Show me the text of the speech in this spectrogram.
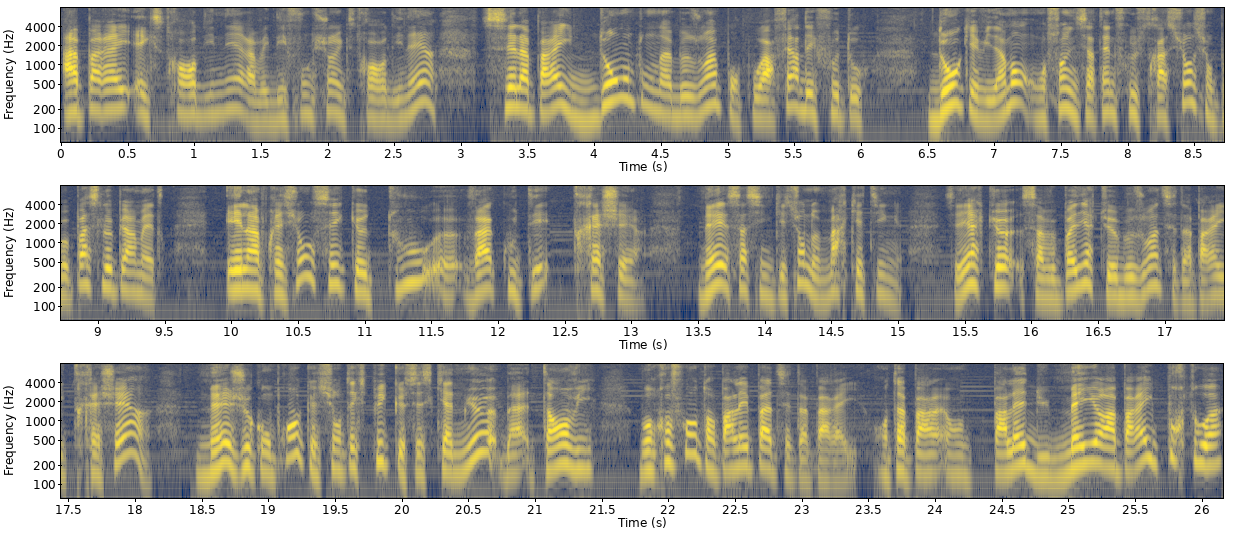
appareil extraordinaire avec des fonctions extraordinaires, c'est l'appareil dont on a besoin pour pouvoir faire des photos. Donc évidemment, on sent une certaine frustration si on ne peut pas se le permettre. Et l'impression, c'est que tout euh, va coûter très cher. Mais ça, c'est une question de marketing. C'est-à-dire que ça ne veut pas dire que tu as besoin de cet appareil très cher, mais je comprends que si on t'explique que c'est ce qu'il y a de mieux, bah, tu as envie. Mais autrefois, on ne t'en parlait pas de cet appareil. On, parlait du meilleur appareil pour toi,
